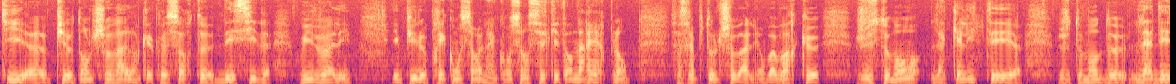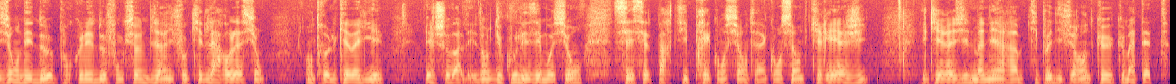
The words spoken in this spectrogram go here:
qui, euh, pilotant le cheval, en quelque sorte, décide où il veut aller. Et puis le préconscient et l'inconscient, c'est ce qui est en arrière-plan, ce serait plutôt le cheval. Et on va voir que, justement, la qualité justement de l'adhésion des deux, pour que les deux fonctionnent bien, il faut qu'il y ait de la relation entre le cavalier et le cheval. Et donc du coup, les émotions, c'est cette partie préconsciente et inconsciente qui réagit et qui réagit de manière un petit peu différente que, ma tête.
